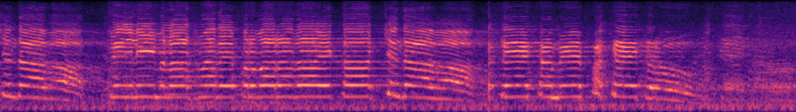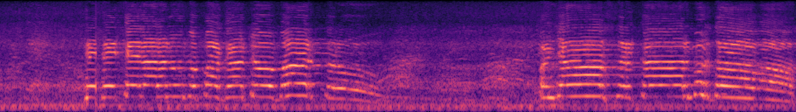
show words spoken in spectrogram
ਜਿੰਦਾਬਾਦ। ਬਿਜਲੀ ਮੁਲਾਜ਼ਮਾਂ ਦੇ ਪਰਿਵਾਰਾਂ ਦਾ ਏਕਾ ਜਿੰਦਾਬਾਦ। ਤੇ ਕਮੇ ਪੱਕੇ ਕਰੋ। ਠੇਕੇਦਾਰਾਂ ਨੂੰ ਵਿਭਾਗਾਂ ਚੋਂ ਬਾਹਰ ਕਰੋ। ਪੰਜਾਬ ਸਰਕਾਰ ਮੁਰਦਾਬਾਦ।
